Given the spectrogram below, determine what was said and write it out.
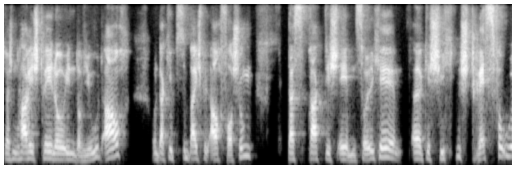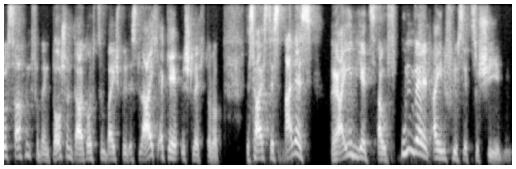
Da ist ein Harry Strelo interviewt auch. Und da gibt es zum Beispiel auch Forschung, dass praktisch eben solche äh, Geschichten Stress verursachen für den Dorsch und dadurch zum Beispiel das Laichergebnis schlechter wird. Das heißt, das alles rein jetzt auf Umwelteinflüsse zu schieben,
